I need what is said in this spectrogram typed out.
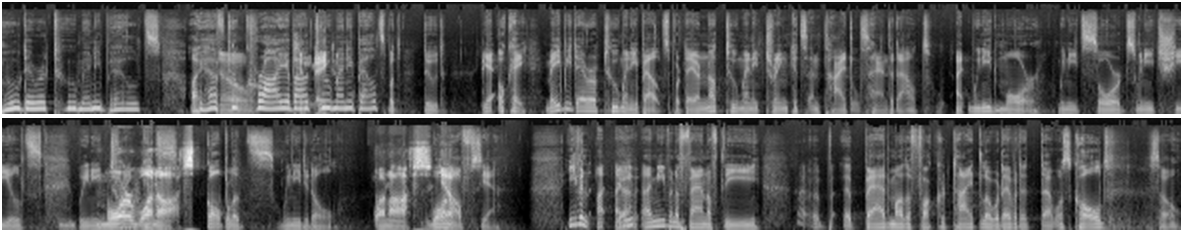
oh, there are too many belts. I have No, to cry about too many belts. But, dude, yeah, okay, maybe there are too many belts, but there are not too many trinkets and titles handed out. I, we need more. We need swords. We need shields. We need More one-offs. goblets. We need it all. One offs. One offs, yeah. Even I, Yeah. I, I'm even a fan of the uh, b- uh, bad motherfucker title or whatever that, that was called. So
